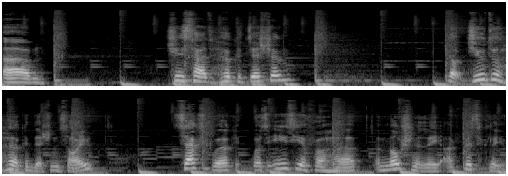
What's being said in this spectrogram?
Um, she said her condition, no, due to her condition, sorry, sex work was easier for her emotionally and physically.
